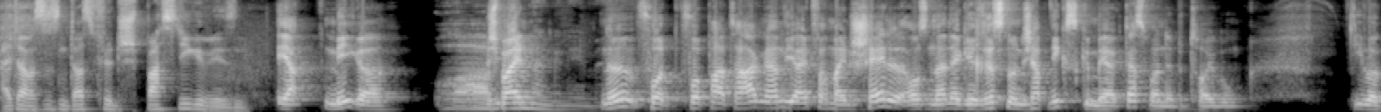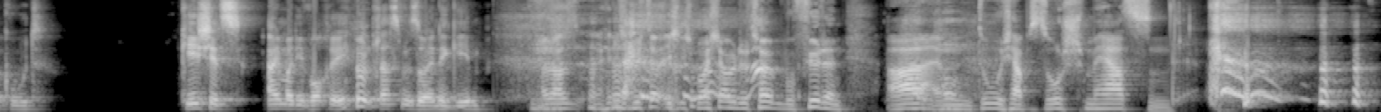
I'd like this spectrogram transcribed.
Alter, was ist denn das für ein Spasti gewesen? Ja, mega. oh Ich wie mein, unangenehm, ey. Ne? Vor, vor ein paar Tagen haben die einfach meinen Schädel auseinandergerissen und ich habe nichts gemerkt. Das war eine Betäubung. Die war gut. Gehe ich jetzt einmal die Woche hin und lass mir so eine geben. Also, ich, möchte, ich, ich bräuchte aber eine Betäubung. Wofür denn? Ah, ähm, du, ich habe so Schmerzen.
